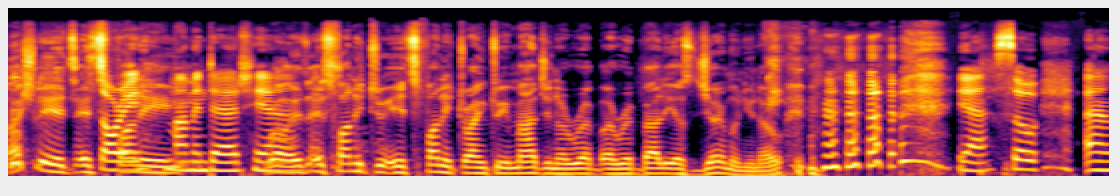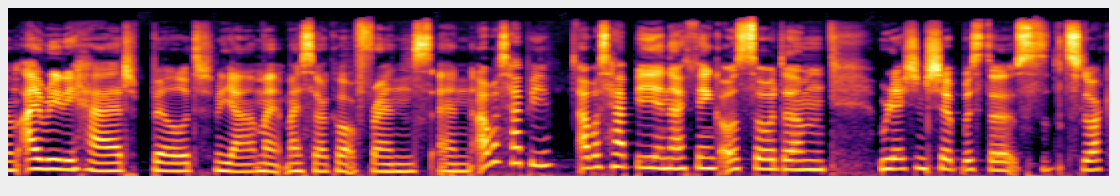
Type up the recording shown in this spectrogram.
Actually, it's it's Sorry, funny. mom and dad. Yeah. well, it, it's funny to it's funny trying to imagine a, reb- a rebellious German, you know. yeah. So um, I really had built yeah my, my circle of friends, and I was happy. I was happy, and I think also the um, relationship with the S- Slovak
